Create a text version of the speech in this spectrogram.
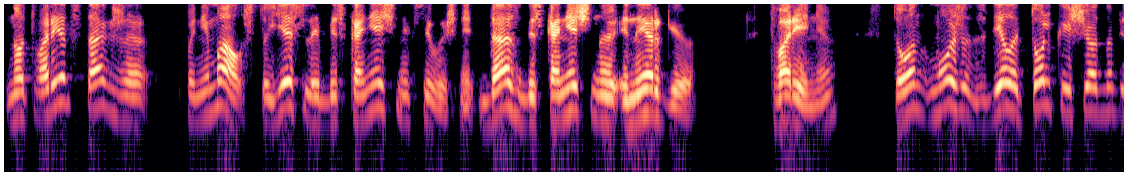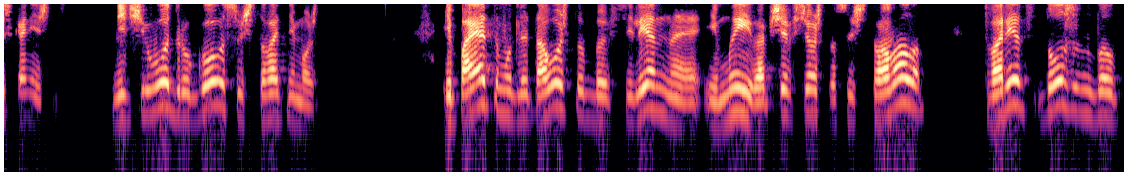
Но Творец также понимал, что если бесконечный Всевышний даст бесконечную энергию творению, то он может сделать только еще одну бесконечность. Ничего другого существовать не может. И поэтому для того, чтобы Вселенная и мы, вообще все, что существовало, Творец должен был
